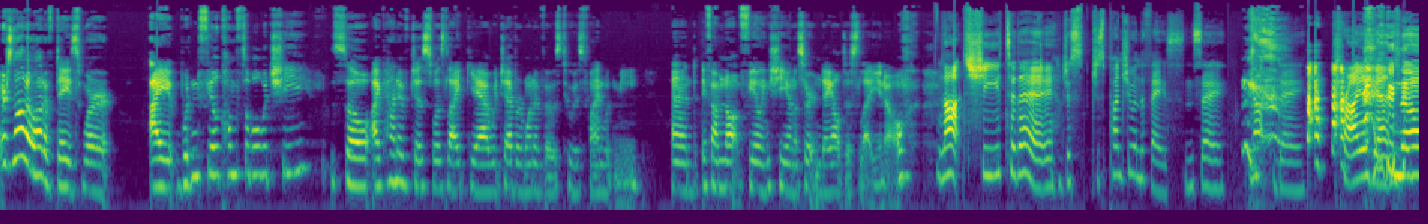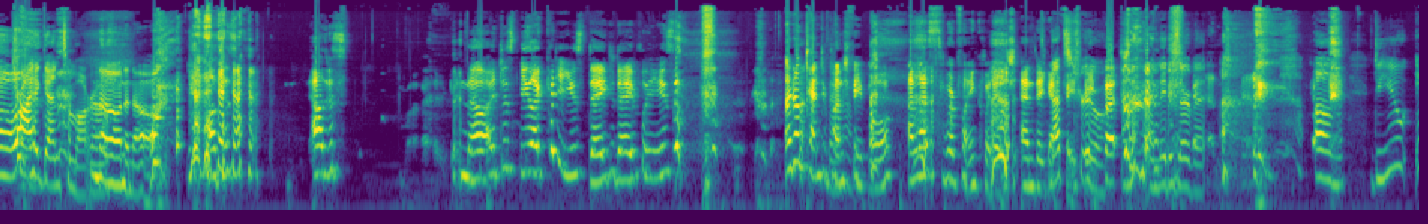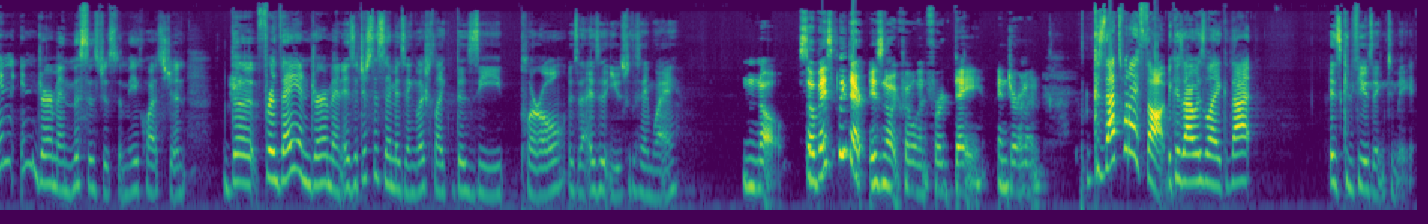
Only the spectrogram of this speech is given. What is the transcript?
there's not a lot of days where I wouldn't feel comfortable with she. So I kind of just was like, yeah, whichever one of those two is fine with me. And if I'm not feeling she on a certain day, I'll just let you know. Not she today. Just just punch you in the face and say, not today. Try again. No. Try again tomorrow. No, no, no. I'll just I'll just no, I'd just be like, could you use day today, please? I don't tend to punch people unless we're playing Quidditch and they get That's true, but and they deserve it. um, do you in in German? This is just a me question. The for they in German is it just the same as English? Like the sie plural is that is it used the same way? No. So basically, there is no equivalent for day in German. Because that's what I thought. Because I was like that is confusing to me.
